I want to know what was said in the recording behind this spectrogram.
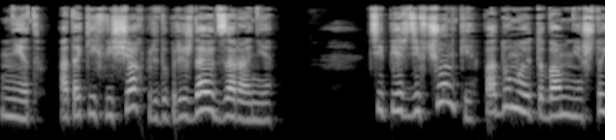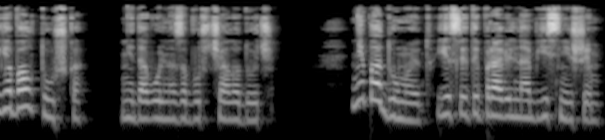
Нет, о таких вещах предупреждают заранее». «Теперь девчонки подумают обо мне, что я болтушка», — недовольно забурчала дочь. «Не подумают, если ты правильно объяснишь им».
